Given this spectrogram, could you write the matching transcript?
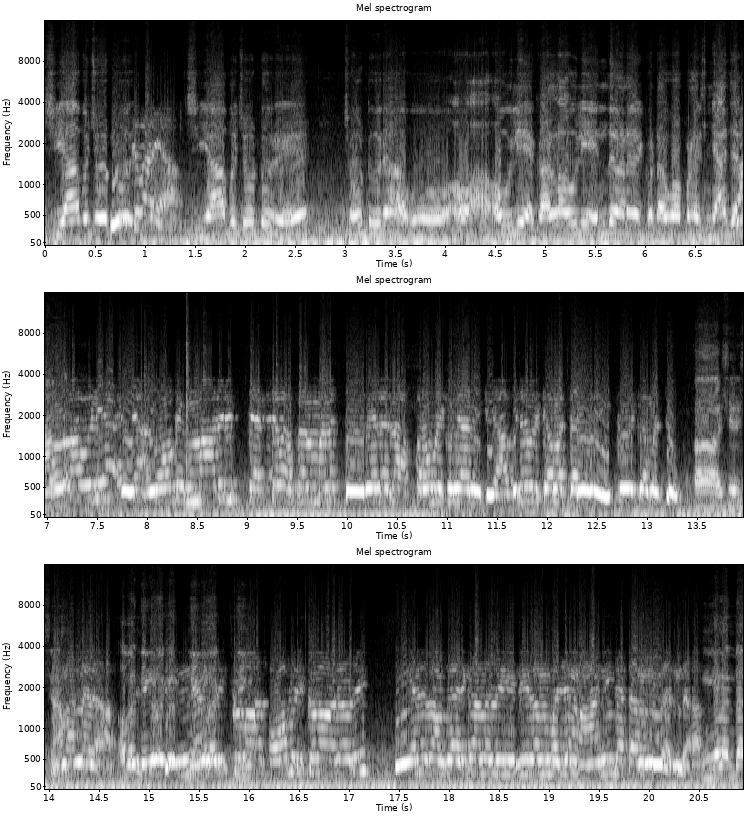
ഷിയാബ് ചോട്ടൂർ ഷിയാബ് ചോട്ടൂര് ചോട്ടൂര ഔലിയ കള്ള ഔലിയ എന്ത് വേണമായിക്കോട്ടെ ആയിക്കോട്ടെ കുഴപ്പമില്ല ഞാൻ ആ ശരി ശരി. അപ്പൊ നിങ്ങളൊക്കെ പിന്നെ ഇങ്ങനെ രീതിയിലൊന്നും വലിയ മാന്യം കെട്ടാനൊന്നും വരണ്ട നിങ്ങളെന്താ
